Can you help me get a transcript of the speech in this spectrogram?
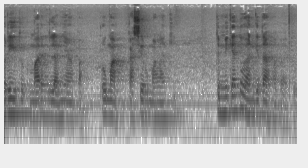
Beri itu kemarin hilangnya apa? Rumah, kasih rumah lagi. Demikian Tuhan kita Bapak Ibu.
